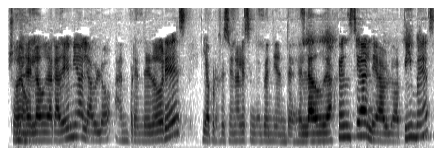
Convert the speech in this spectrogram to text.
Yo desde el lado de academia le hablo a emprendedores y a profesionales independientes. Del lado de agencia le hablo a pymes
